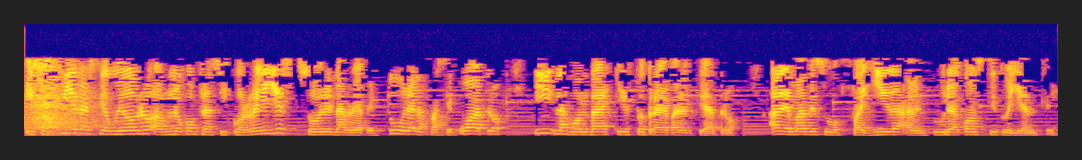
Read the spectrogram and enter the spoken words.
Y Sofía García Huidobro habló con Francisco Reyes sobre la reapertura, la fase 4 y las bondades que esto trae para el teatro. además de su fallida aventura constituyente.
